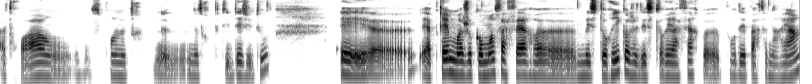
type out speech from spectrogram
à trois, on, se prend notre, notre petit déj et tout. Et, et, après, moi, je commence à faire mes stories quand j'ai des stories à faire pour des partenariats.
